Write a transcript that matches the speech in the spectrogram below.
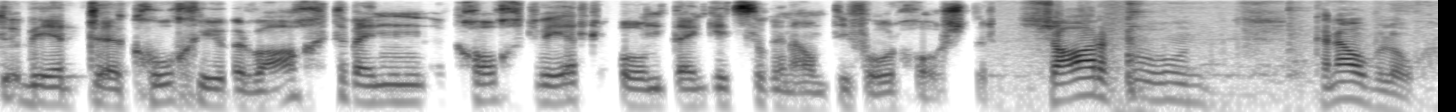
wird die Küche überwacht, wenn gekocht wird und dann gibt es sogenannte Vorkoster. Scharf und Knoblauch.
